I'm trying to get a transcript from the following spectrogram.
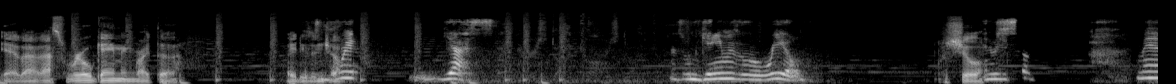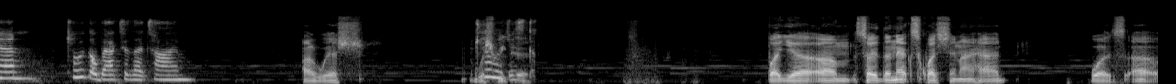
Yeah, that, that's real gaming right there, ladies and gentlemen. Yes. That's when games were real. For sure. And it was just so, man, can we go back to that time? I wish. Can wish we we just could. But yeah, um, so the next question I had was, uh,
